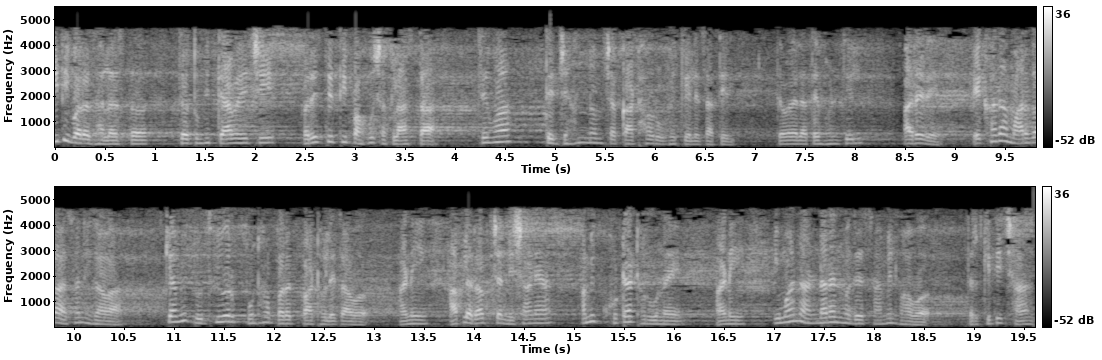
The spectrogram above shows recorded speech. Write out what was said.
किती बरं झालं असतं तर तुम्ही त्यावेळेची परिस्थिती पाहू शकला असता जेव्हा ते जहन्नमच्या काठावर उभे केले जातील त्यावेळेला ते म्हणतील अरे रे एखादा मार्ग असा निघावा की आम्ही पृथ्वीवर पुन्हा परत पाठवले जावं आणि आपल्या रबच्या निशाण्या आम्ही खोट्या ठरवू नये आणि इमान आणणाऱ्यांमध्ये सामील व्हावं तर किती छान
